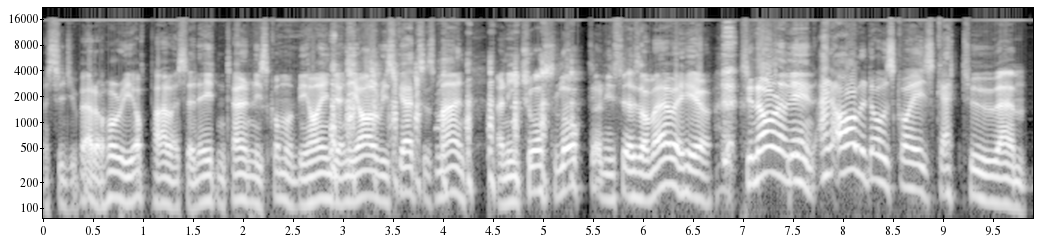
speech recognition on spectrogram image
I said, "You better hurry up, pal." I said, "Aidan Townley's coming behind you, and he always gets his man." And he just looked, and he says, "I'm out of here." Do you know what I mean? And all of those guys get to. Um,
